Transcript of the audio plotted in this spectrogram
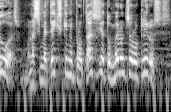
do, ας πούμε. Να συμμετέχεις και με προτάσεις για το μέλλον της ολοκλήρωσης.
